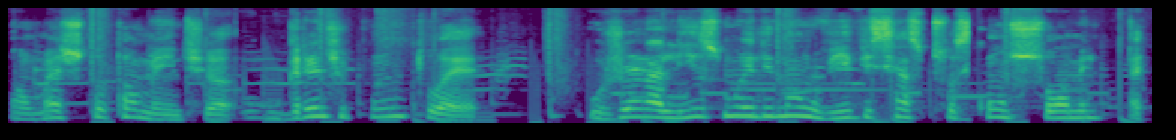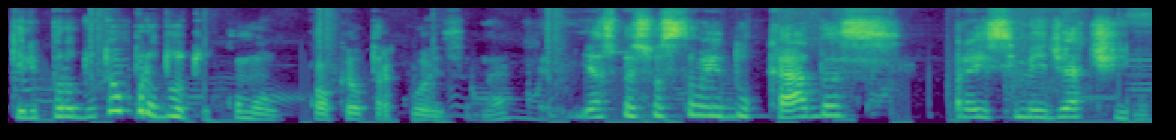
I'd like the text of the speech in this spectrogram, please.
Não, mas totalmente. O grande ponto é o jornalismo ele não vive sem as pessoas que consomem aquele produto. É um produto, como qualquer outra coisa, né? E as pessoas estão educadas para esse imediatismo.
